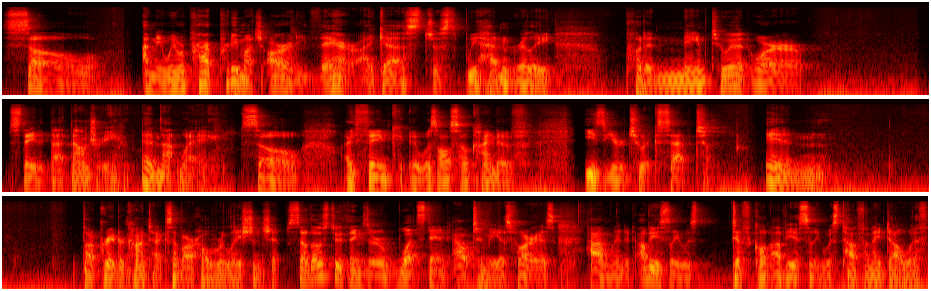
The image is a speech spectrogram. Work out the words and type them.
So, I mean, we were pr- pretty much already there, I guess, just we hadn't really put a name to it or stated that boundary in that way. So, I think it was also kind of easier to accept in the greater context of our whole relationship. So those two things are what stand out to me as far as how I landed. Obviously, it was difficult. Obviously, it was tough, and I dealt with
